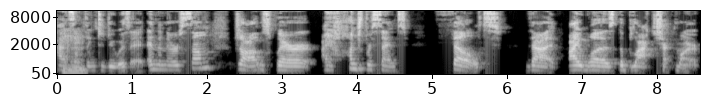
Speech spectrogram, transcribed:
had mm-hmm. something to do with it. And then there are some jobs where I 100% felt that I was the black check mark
